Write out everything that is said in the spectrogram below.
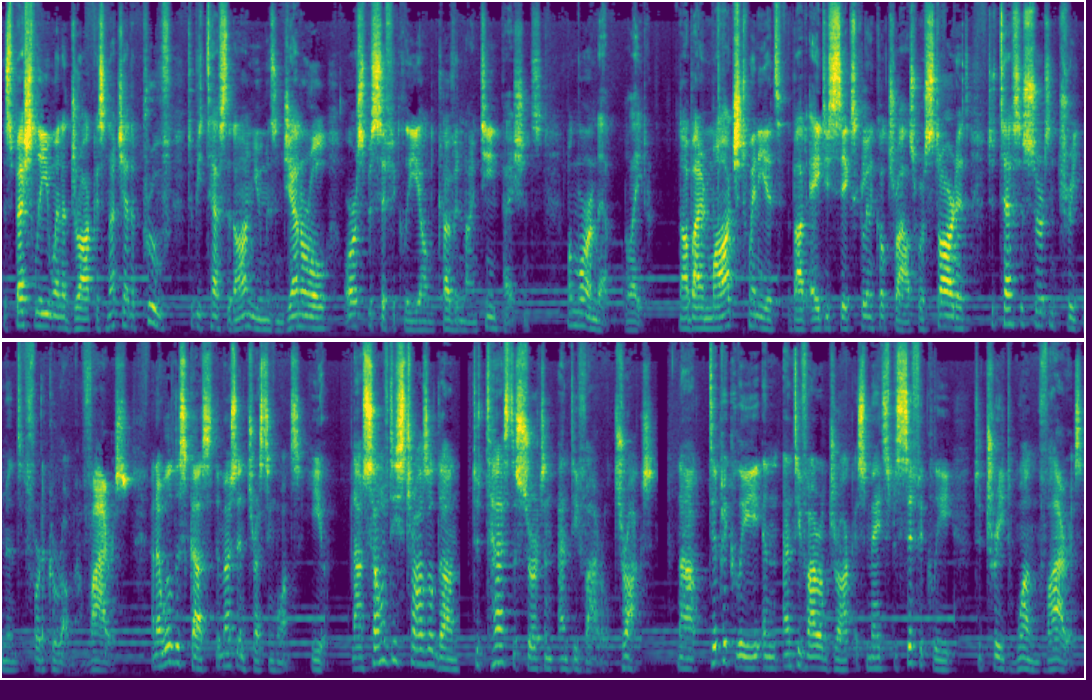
especially when a drug is not yet approved to be tested on humans in general or specifically on COVID-19 patients. But more on that later. Now by March 20th, about 86 clinical trials were started to test a certain treatment for the coronavirus. And I will discuss the most interesting ones here. Now some of these trials are done to test a certain antiviral drugs. Now typically an antiviral drug is made specifically to treat one virus,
